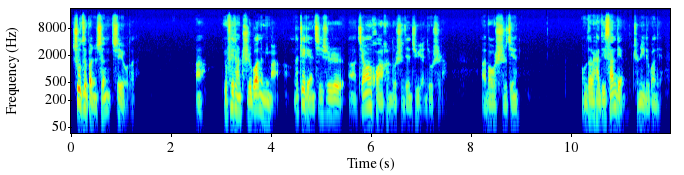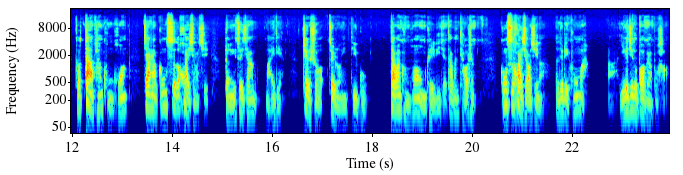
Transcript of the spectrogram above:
数字本身是有的，啊，有非常直观的密码。那这点其实啊，将花很多时间去研究市场，啊，包括时间。我们再来看第三点，陈理的观点，说大盘恐慌加上公司的坏消息等于最佳买点，这个时候最容易低估。大盘恐慌我们可以理解，大盘调整，公司坏消息呢，那就利空嘛，啊，一个季度报表不好。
